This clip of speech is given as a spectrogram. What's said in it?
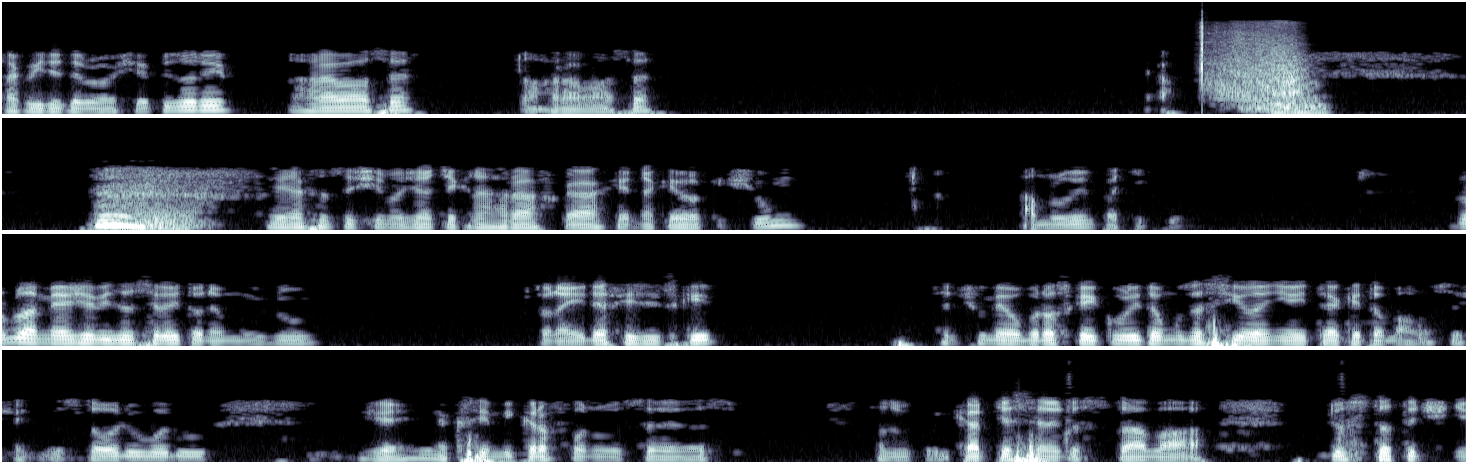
Tak vidíte další epizody. Nahrává se. Nahrává se. Jinak jsem si všiml, že na těch nahrávkách jednak je velký šum a mluvím patiku. Problém je, že víc zesílit to nemůžu. To nejde fyzicky. Ten šum je obrovský kvůli tomu zesílení, tak je to málo slyšet. Z toho důvodu, že jak si mikrofonu se na zvukové kartě se nedostává dostatečně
